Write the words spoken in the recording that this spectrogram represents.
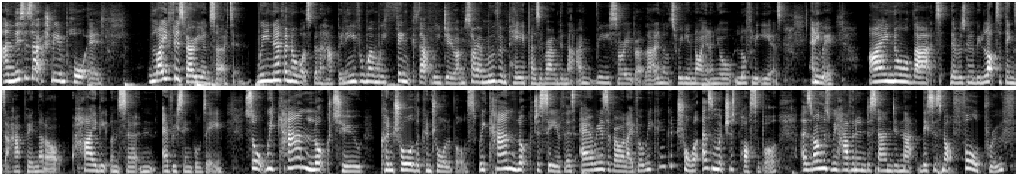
And this is actually important life is very uncertain. We never know what's going to happen, even when we think that we do. I'm sorry, I'm moving papers around in that. I'm really sorry about that. I know it's really annoying on your lovely ears. Anyway, I know that there is going to be lots of things that happen that are highly uncertain every single day. So we can look to control the controllables. We can look to see if there's areas of our life where we can control as much as possible, as long as we have an understanding that this is not foolproof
